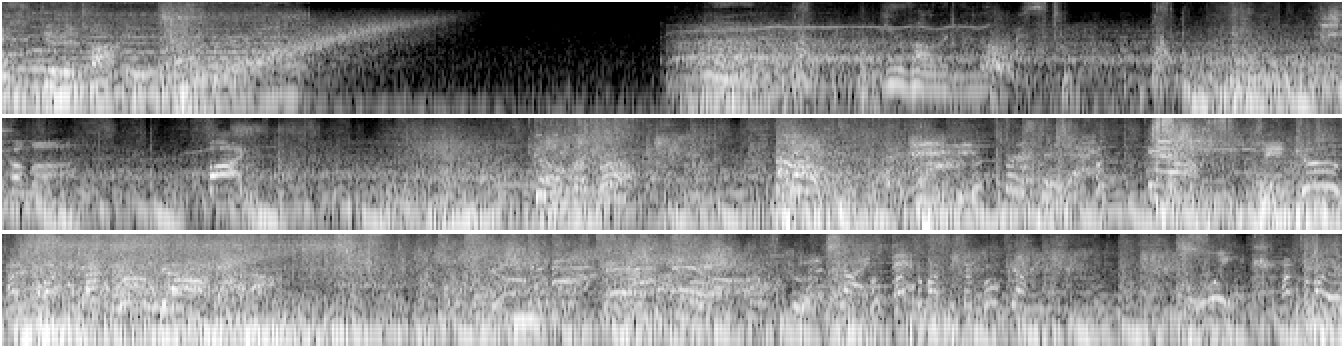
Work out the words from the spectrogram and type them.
do the talking. You've already lost. Come on. Fight! Go for broke. Fight! First attack. Shinku Senpuku!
